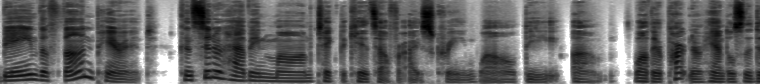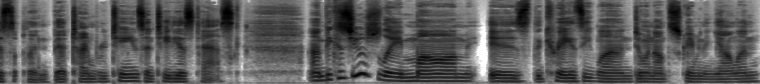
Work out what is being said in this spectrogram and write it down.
Being the fun parent, consider having mom take the kids out for ice cream while the um, while their partner handles the discipline, bedtime routines, and tedious tasks. Um, because usually mom is the crazy one doing all the screaming and yelling,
